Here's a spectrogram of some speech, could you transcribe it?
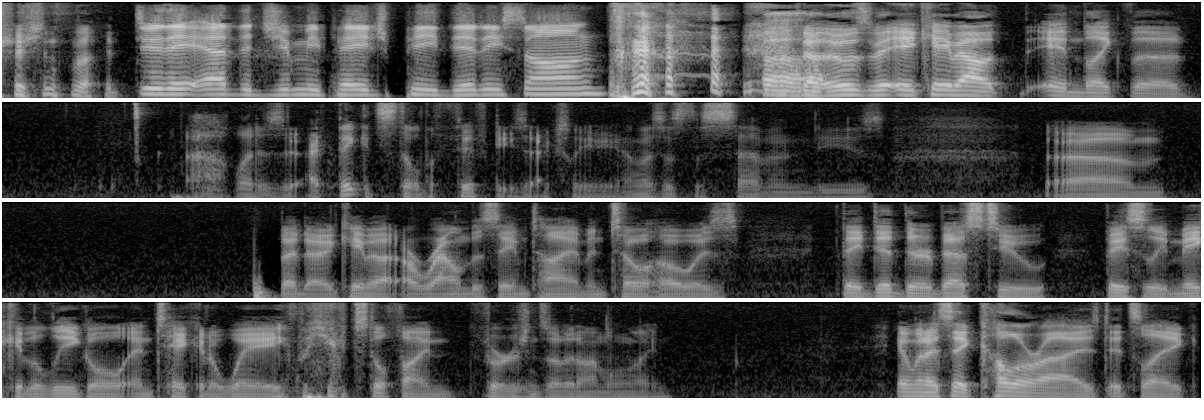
version, but Do they add the Jimmy Page P Diddy song? no, it was it came out in like the uh, what is it? I think it's still the 50s actually, unless it's the 70s. Um, but uh, it came out around the same time, and Toho is they did their best to basically make it illegal and take it away, but you can still find versions of it online. And when I say colorized, it's like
